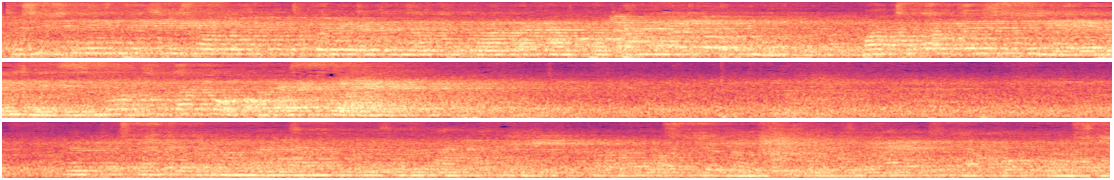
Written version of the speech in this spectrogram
Oczywiście jesteśmy sami którego zatytułowanego pytania, którymi bądź gordycznie ludzie z mocy taką presję. Wypoczynamy w momencie, kiedy zobaczymy, że rozdzielają na pokładzie.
